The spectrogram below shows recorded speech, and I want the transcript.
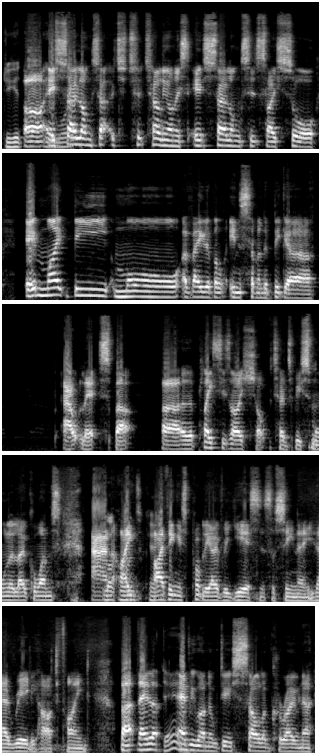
Do you get? Oh, either it's so long. So, to, tell you honest, it's so long since I saw It might be more available in some of the bigger outlets, but uh, the places I shop tend to be smaller local ones, and Local I ones, okay. I think it's probably over a year since I've seen any. They're really hard to find, but they look. Everyone will do Sol and Corona,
